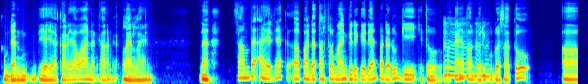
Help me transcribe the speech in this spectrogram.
kemudian biaya karyawan dan lain-lain. Nah sampai akhirnya ke- eh, pada transfer main gede-gedean pada rugi gitu. Makanya tahun Mhm. 2021 eh,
